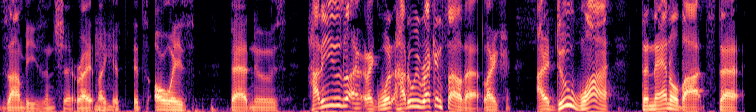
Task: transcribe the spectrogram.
zombies and shit, right? Like it, it's always bad news. How do you li- like what? How do we reconcile that? Like, I do want the nanobots that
